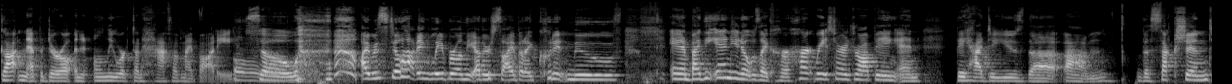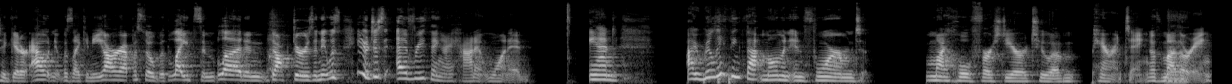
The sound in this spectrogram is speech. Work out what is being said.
got an epidural and it only worked on half of my body. Oh. So I was still having labor on the other side, but I couldn't move. And by the end, you know, it was like her heart rate started dropping and they had to use the um the suction to get her out and it was like an ER episode with lights and blood and doctors and it was, you know, just everything I hadn't wanted. And I really think that moment informed my whole first year or two of parenting, of mothering,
